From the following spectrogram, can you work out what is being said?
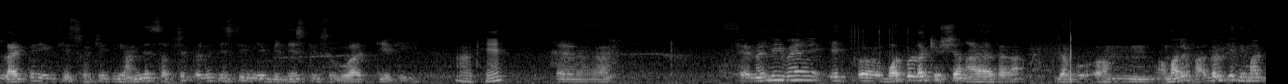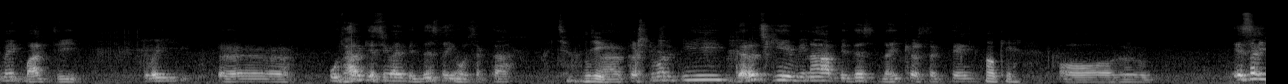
लाइफ में एक चीज़ सोची थी हमने सबसे पहले जिस दिन ये बिज़नेस की शुरुआत की थी ओके फैमिली में एक बहुत बड़ा क्वेश्चन आया था जब हम हमारे फादर के दिमाग में एक बात थी कि भाई उधार के सिवाय बिज़नेस नहीं हो सकता। अच्छा जी। अ, कस्टमर की गरज किए बिना आप बिज़नेस नहीं कर सकते। ओके और ऐसा ही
